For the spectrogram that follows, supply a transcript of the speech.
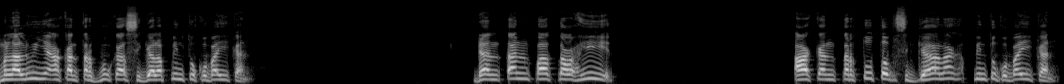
melaluinya akan terbuka segala pintu kebaikan. Dan tanpa tauhid akan tertutup segala pintu kebaikan.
